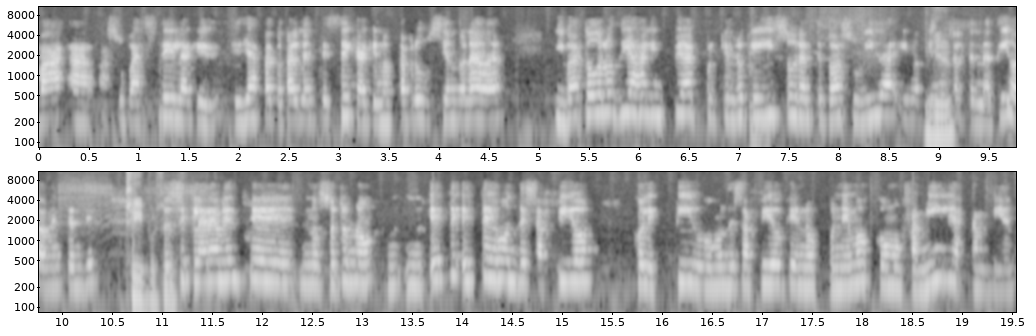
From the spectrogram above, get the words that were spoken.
va a, su parcela que, que ya está totalmente seca, que no está produciendo nada y va todos los días a limpiar porque es lo que hizo durante toda su vida y no tiene otra alternativa, ¿me entendés? Sí, por supuesto. Entonces, claramente, nosotros no. Este, este es un desafío colectivo, un desafío que nos ponemos como familias también.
